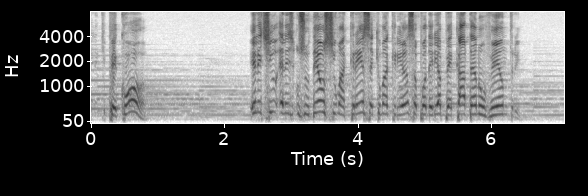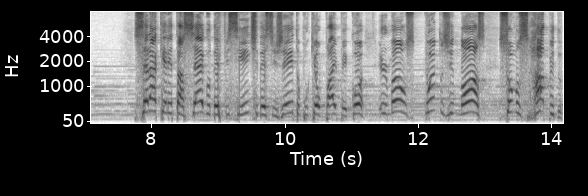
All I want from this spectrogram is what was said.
Ele que pecou. Ele tinha, ele, os judeus tinham uma crença que uma criança poderia pecar até no ventre. Será que ele está cego, deficiente desse jeito, porque o pai pecou? Irmãos, quantos de nós somos rápidos?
